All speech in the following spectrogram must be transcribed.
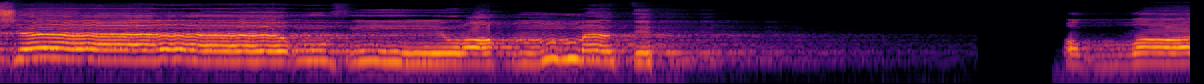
يشاء في رحمته. والله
